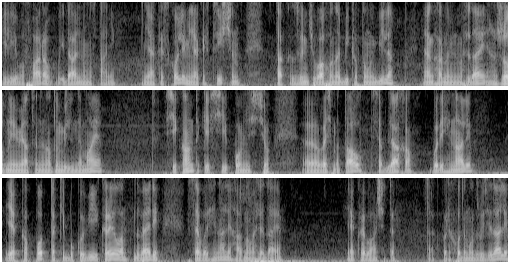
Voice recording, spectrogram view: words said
і ліва фара в ідеальному стані. Ніяких сколів, ніяких тріщин. Так, зверніть увагу на бік автомобіля, як гарно він виглядає. Жодної вм'ятини на автомобілі немає. Всі кантики, всі повністю е, весь метал, вся бляха в оригіналі. Як капот, так і бокові крила, двері. Все в оригіналі гарно виглядає. Як ви бачите. Так, переходимо, друзі, далі.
